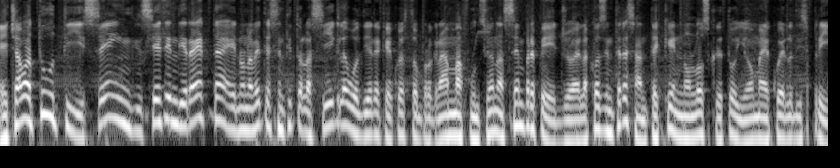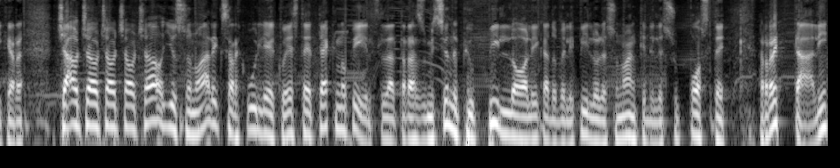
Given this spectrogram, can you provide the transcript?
E ciao a tutti, se in, siete in diretta e non avete sentito la sigla vuol dire che questo programma funziona sempre peggio e la cosa interessante è che non l'ho scritto io ma è quello di Spreaker. Ciao ciao ciao ciao ciao, io sono Alex Arcuglia e questa è Tecnopills, la trasmissione più pillolica dove le pillole sono anche delle supposte rettali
